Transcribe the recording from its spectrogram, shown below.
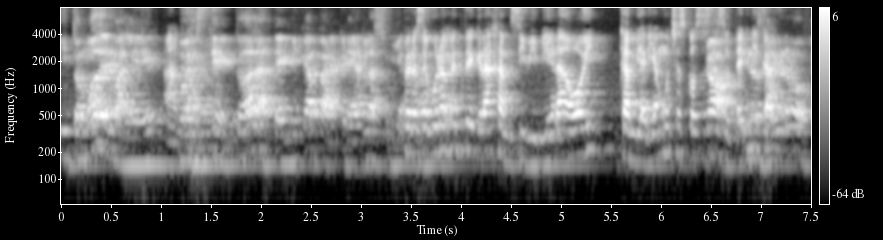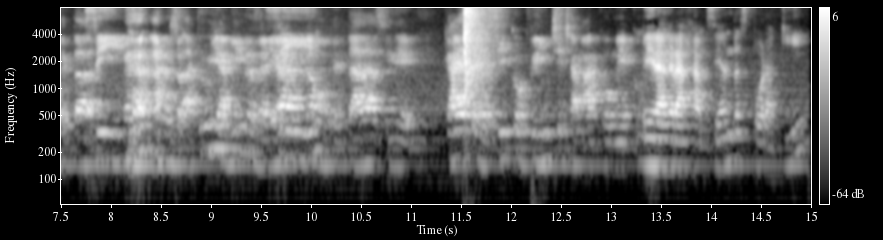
y tomó del ballet Ah, pues, claro. este, toda la técnica para crear la suya. Pero seguramente Graham, si viviera hoy, cambiría muchas cosas no, en su nos técnica. daría una bofetada. Sí, a, nos- a tú y a mí nos daría Sí. una bofetada así de cállate el hocico, pinche chamaco meco. mira Graham, si andas por aquí,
